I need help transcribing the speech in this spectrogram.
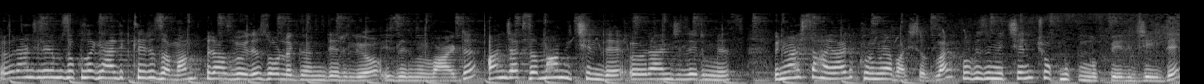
Öğrencilerimiz okula geldikleri zaman biraz böyle zorla gönderiliyor izlenimi vardı. Ancak zaman içinde öğrencilerimiz üniversite hayali kurmaya başladılar. Bu bizim için çok mutluluk vericiydi.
